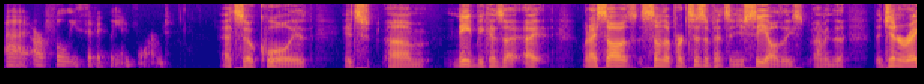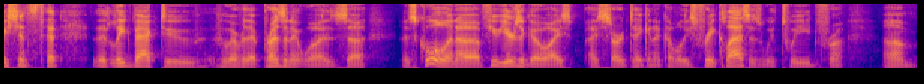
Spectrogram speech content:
uh, are fully civically informed. That's so cool. It, it's um, neat because I, I, when I saw some of the participants and you see all these, I mean the the generations that that lead back to whoever that president was. Uh, was cool. And a few years ago, I, I started taking a couple of these free classes with Tweed from um,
